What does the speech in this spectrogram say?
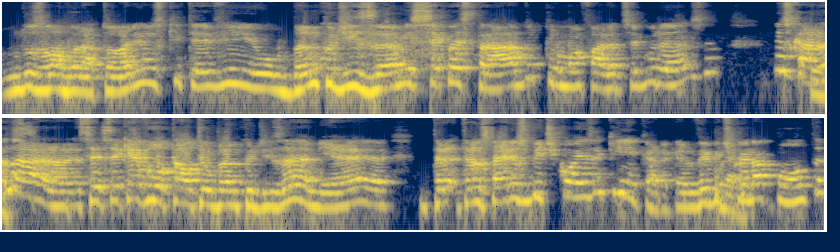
Um dos laboratórios que teve o banco de exames sequestrado por uma falha de segurança. E os caras, ah, você quer voltar ao teu banco de exame? É, tra transfere os bitcoins aqui, cara. Quero ver bitcoin é. na conta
